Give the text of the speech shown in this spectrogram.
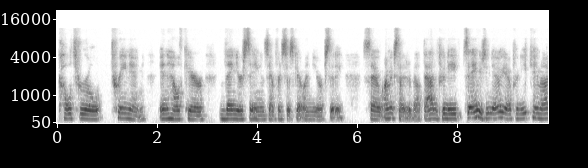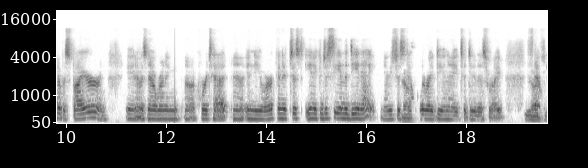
cultural training in healthcare than you're seeing in san francisco and new york city so I'm excited about that. And Puneet Singh, as you know, you know, Puneet came out of Aspire and, you know, is now running uh, Quartet uh, in New York. And it just, you know, you can just see in the DNA, you know, he's just yeah. got the right DNA to do this right. Yeah, so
